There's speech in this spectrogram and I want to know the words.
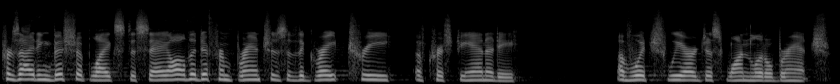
presiding bishop likes to say, all the different branches of the great tree of Christianity, of which we are just one little branch.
